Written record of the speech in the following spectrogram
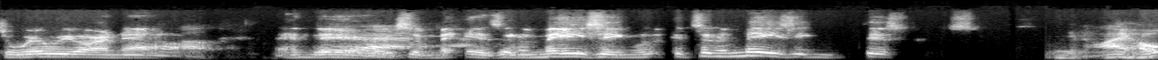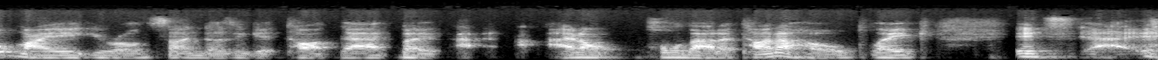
to where we are now, and there yeah. is, a, is an amazing. It's an amazing distance. You know, I hope my eight-year-old son doesn't get taught that, but I, I don't hold out a ton of hope. Like, it's uh,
